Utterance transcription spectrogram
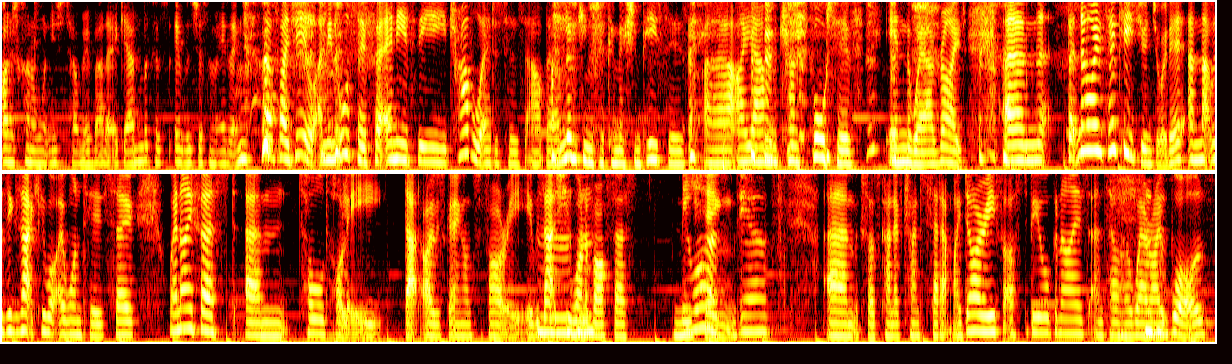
I just kind of want you to tell me about it again because it was just amazing. That's ideal. I mean, also for any of the travel editors out there looking to commission pieces, uh, I am transportive in the way I write. Um, but no, I'm so pleased you enjoyed it, and that was exactly what I wanted. So when I first um, told Hollie that I was going on safari, it was actually one of our first Mm-hmm. It was, meetings. yeah. um, because I was kind of trying to set out my diary for us to be organised and tell her where I was.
